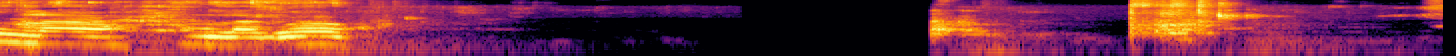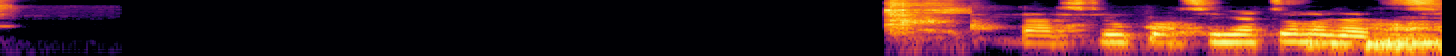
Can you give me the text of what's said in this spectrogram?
আল্লাহ আল্লাহ গো। চলে যাচ্ছি।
